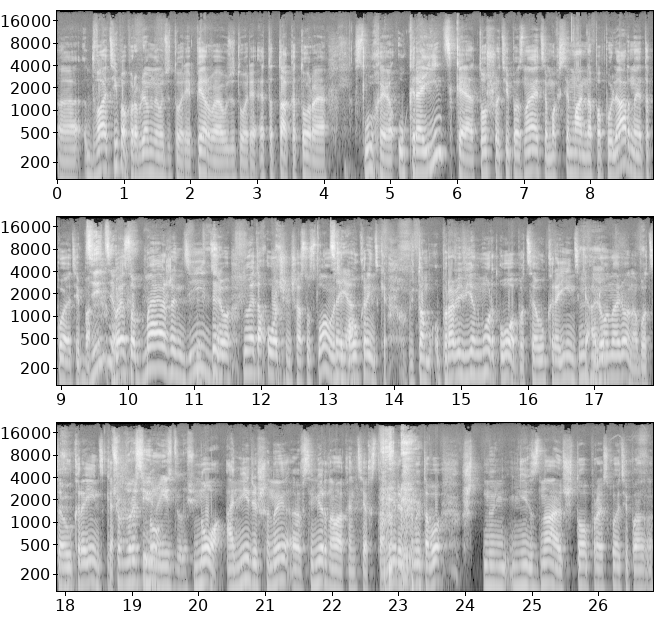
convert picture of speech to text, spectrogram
Э, два типа проблемной аудитории. Первая аудитория — это та, которая, слухая украинское, то, что, типа, знаете, максимально популярное, такое, типа, Дідзьо? без обмежень, дідзьо. Ну, это очень сейчас условно, Це типа, я. українське. Там про Вів'єн Морт, о, бо це українське, Альона Альона, бо це українське. Щоб в Росію Ну, не їздили ще. но они решены э, всемирного контекста. Они решены того, ну, не знают, что происходит типа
